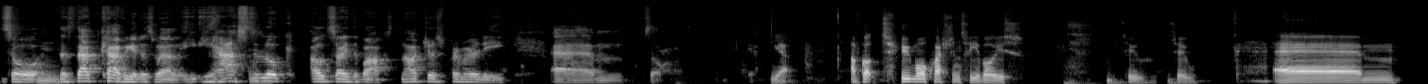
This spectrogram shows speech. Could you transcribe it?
So mm. there's that caveat as well. He, he has to mm. look outside the box, not just Premier League. Um, so yeah. yeah, I've got two more questions for you boys. Two, two. Um,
